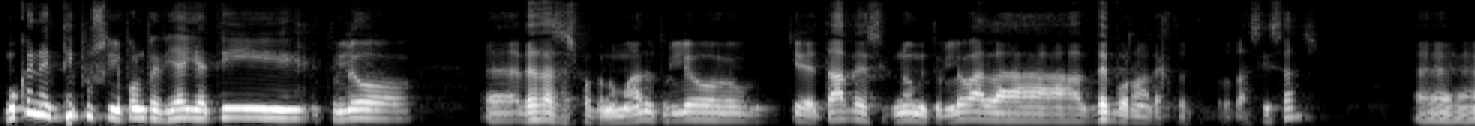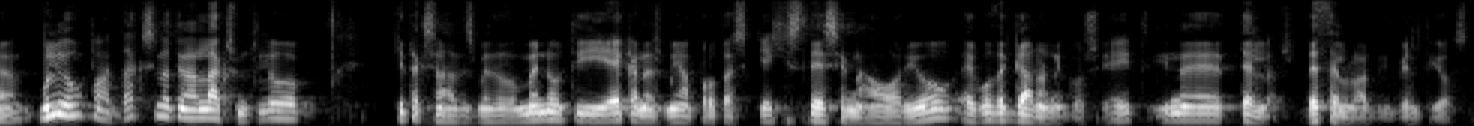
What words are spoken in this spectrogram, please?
μου έκανε εντύπωση λοιπόν, παιδιά, γιατί του λέω, ε, δεν θα σας πω το όνομά του, του λέω, κύριε Τάδε, συγγνώμη, του λέω, αλλά δεν μπορώ να δεχτώ την πρότασή σας. Ε, μου λέει, όπα, εντάξει, να την αλλάξουμε. Του λέω, κοίταξε να δεις, με δεδομένο ότι έκανες μια πρόταση και έχεις θέσει ένα όριο, εγώ δεν κάνω negotiate, είναι τέλος. Δεν θέλω να την βελτιώσεις.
